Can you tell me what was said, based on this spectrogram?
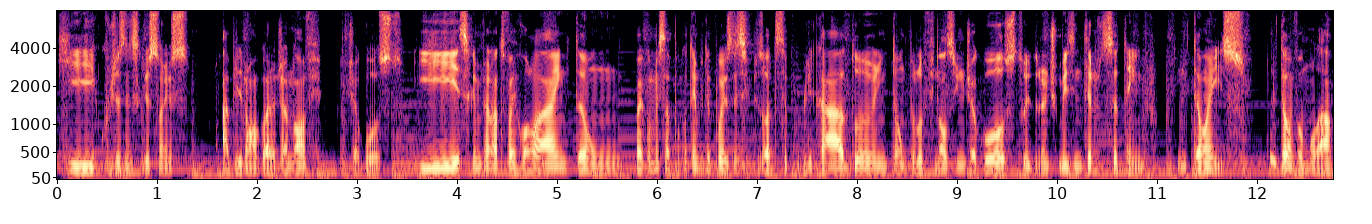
que cujas inscrições abriram agora dia 9 de agosto. E esse campeonato vai rolar, então, vai começar pouco tempo depois desse episódio ser publicado, então pelo finalzinho de agosto e durante o mês inteiro de setembro. Então é isso. Então vamos lá.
